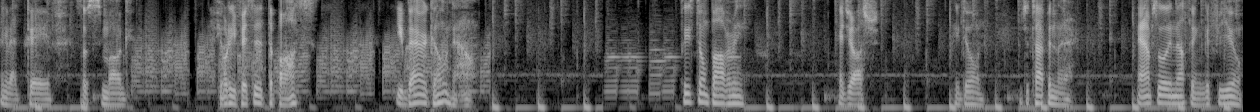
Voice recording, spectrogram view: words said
Look at that Dave, so smug. Have you already visited the boss? You better go now. Please don't bother me. Hey Josh, how you doing? What you type in there? Absolutely nothing. Good for you.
